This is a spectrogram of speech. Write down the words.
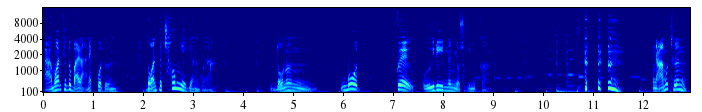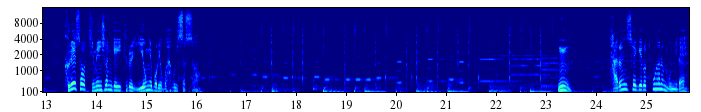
아무한테도 말 안 했거든. 너한테 처음 얘기하는 거야. 너는 뭐 꽤 의리 있는 녀석이니까. 아무튼 그래서 디멘션 게이트를 이용해 보려고 하고 있었어. 응, 다른 세계로 통하는 문이래.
